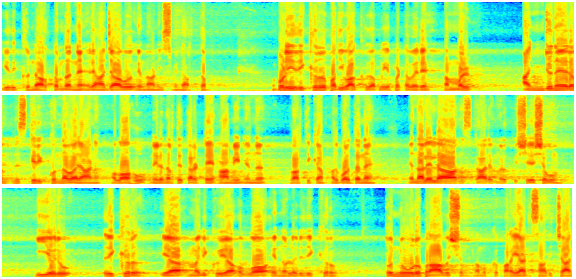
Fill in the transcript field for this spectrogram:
ഈ ദിഖറിന്റെ അർത്ഥം തന്നെ രാജാവ് എന്നാണ് ഇസ്മിന്റെ അർത്ഥം. അപ്പോൾ ഈ ദിഖർ പതിവാക്കുക പ്രിയപ്പെട്ടവരെ നമ്മൾ അഞ്ചു നേരം നിസ്കരിക്കുന്നവരാണ്. അള്ളാഹു നിലനിർത്തി തരട്ടെ. ആമീൻ എന്ന് പ്രാർത്ഥിക്കാം. അതുപോലെ തന്നെ എന്നാൽ എല്ലാ നിസ്കാരങ്ങൾക്ക് ശേഷവും ഈ ഒരു ദിക്കർ യാ മലിക്കു യാ അള്ളാ എന്നുള്ളൊരു ദിക്കർ തൊണ്ണൂറ് പ്രാവശ്യം നമുക്ക് പറയാൻ സാധിച്ചാൽ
